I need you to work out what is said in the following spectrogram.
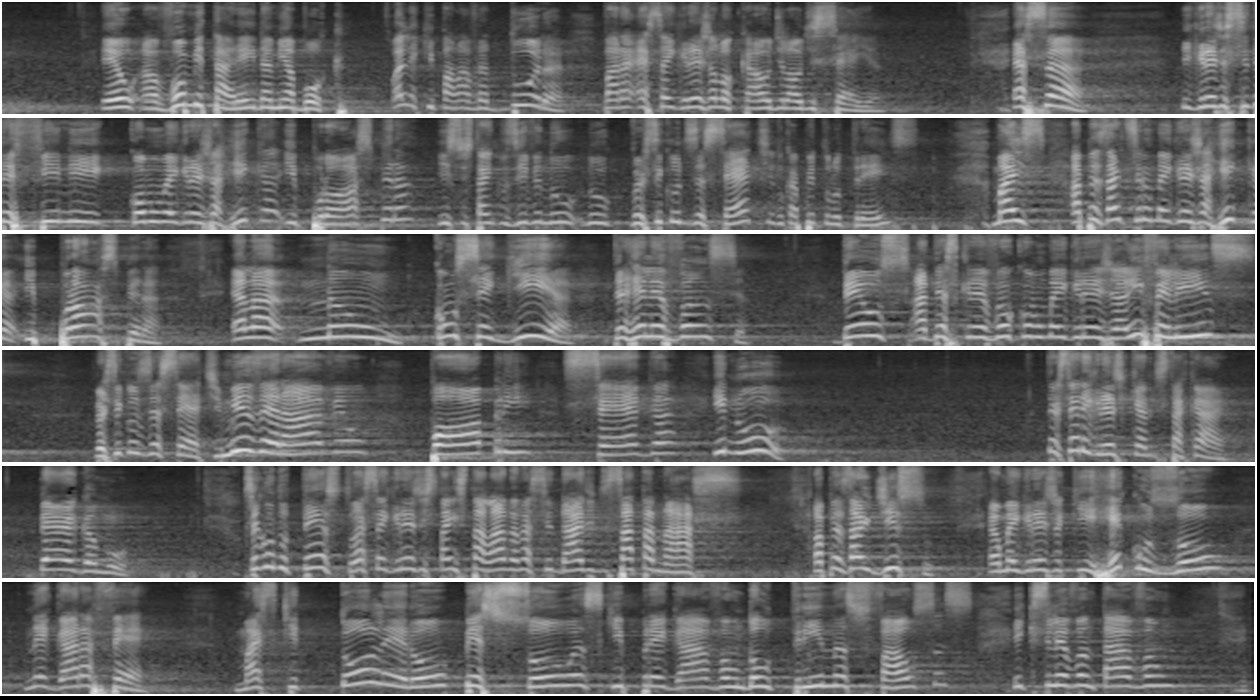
Eu a vomitarei da minha boca. Olha que palavra dura para essa igreja local de Laodiceia. Essa igreja se define como uma igreja rica e próspera, isso está inclusive no, no, versículo 17 do capítulo 3. Mas, apesar de ser uma igreja rica e próspera, ela não conseguia ter relevância. Deus a descreveu como uma igreja infeliz, versículo 17: miserável, pobre, cega e nu. Terceira igreja que quero destacar, Pérgamo. Segundo o texto, essa igreja está instalada na cidade de Satanás. Apesar disso, é uma igreja que recusou negar a fé, mas que tolerou pessoas que pregavam doutrinas falsas e que se levantavam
